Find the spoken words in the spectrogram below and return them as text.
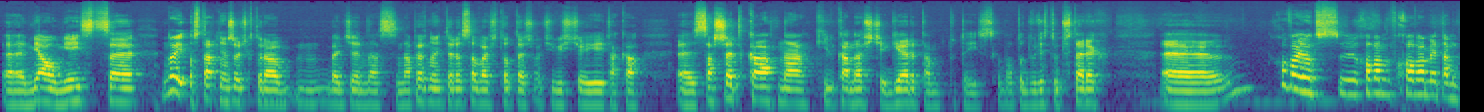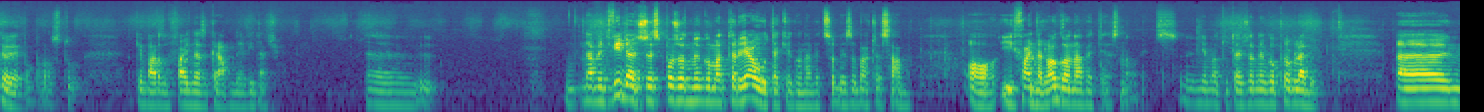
e, miało miejsce. No i ostatnia rzecz, która m, będzie nas na pewno interesować, to też oczywiście jej taka e, saszetka na kilkanaście gier. Tam tutaj jest chyba to 24. E, chowając, chowam, chowamy tam gry po prostu. Takie bardzo fajne, zgrabne widać. E, nawet widać, że z porządnego materiału takiego nawet sobie zobaczę sam. O, i fajne logo nawet jest, no więc nie ma tutaj żadnego problemu. E,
